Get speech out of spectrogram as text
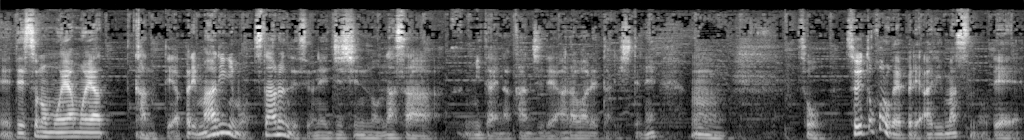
でそのモヤモヤ感ってやっぱり周りにも伝わるんですよね。自信のなさみたいな感じで現れたりしてね。うん。そう。そういうところがやっぱりありますので、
